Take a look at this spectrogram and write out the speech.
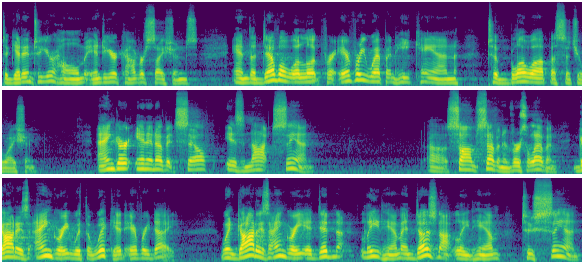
to get into your home, into your conversations, and the devil will look for every weapon he can to blow up a situation. Anger, in and of itself, is not sin. Uh, Psalm 7 and verse 11 God is angry with the wicked every day. When God is angry, it did not lead him and does not lead him to sin.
